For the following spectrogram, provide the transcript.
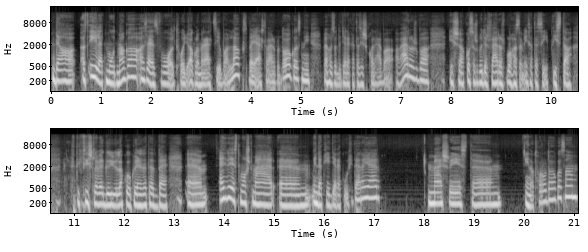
De a, az életmód maga az ez volt, hogy agglomerációban laksz, bejársz a városba dolgozni, behozod a gyereket az iskolába, a városba, és a koszos büdös városból hazamész a te szép, tiszta, friss levegőjű lakókörnyezetedbe. Egyrészt most már mind a két gyerek úgy jár, másrészt én otthonról dolgozom,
